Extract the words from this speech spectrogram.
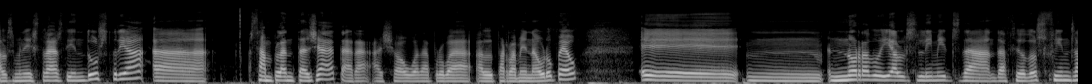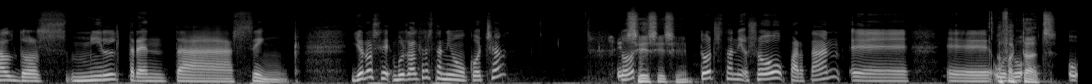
Els ministres d'Indústria eh, s'han plantejat, ara això ho ha d'aprovar el Parlament Europeu, eh, mm, no reduir els límits de, de CO2 fins al 2035. Jo no sé, vosaltres teniu cotxe? Tots? Sí, sí, sí. Tots teniu, sou, per tant... Eh, eh, usu- Afectats. U,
